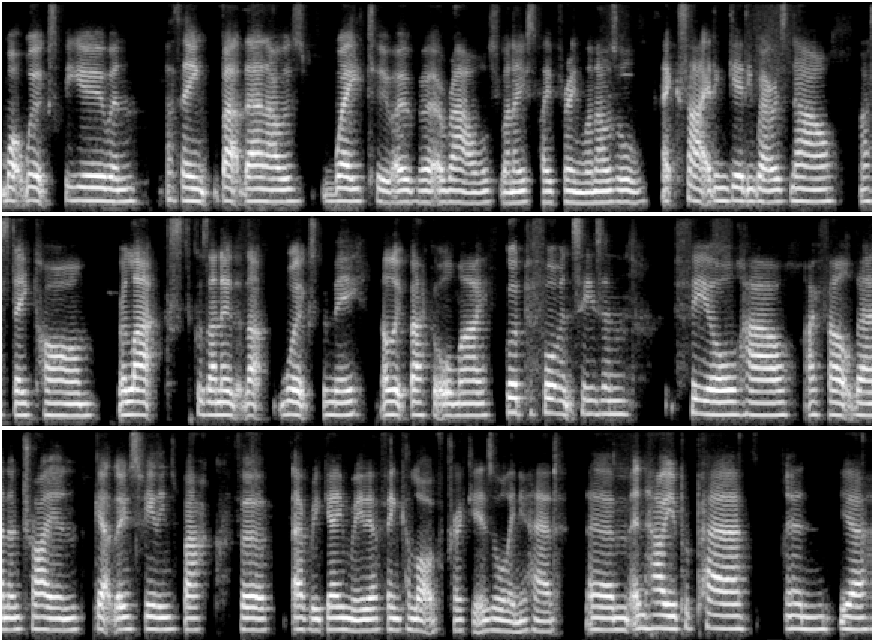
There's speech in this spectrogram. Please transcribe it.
what works for you. And I think back then I was way too over aroused when I used to play for England. I was all excited and giddy, whereas now I stay calm, relaxed, because I know that that works for me. I look back at all my good performances and feel how I felt then and try and get those feelings back for every game, really. I think a lot of cricket is all in your head um, and how you prepare. And yeah,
